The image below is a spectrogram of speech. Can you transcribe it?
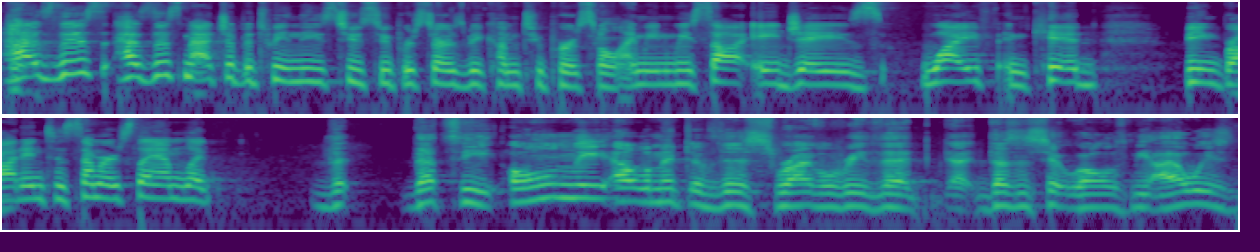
Has this has this matchup between these two superstars become too personal? I mean, we saw AJ's wife and kid being brought into SummerSlam. Like, That, that's the only element of this rivalry that uh, doesn't sit well with me. I always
